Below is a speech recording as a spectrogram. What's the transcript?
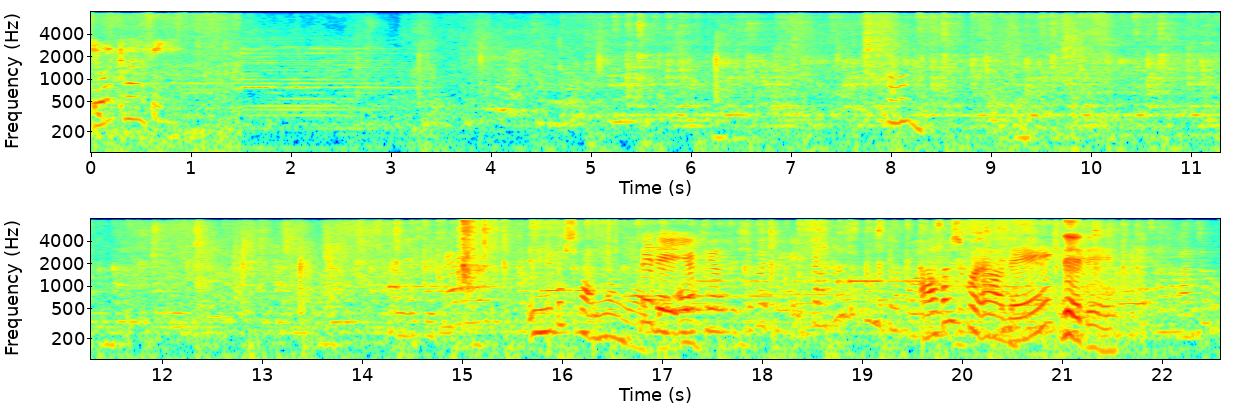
Door closing. 일곱 시 반이었네요. 네네 예약되어 있으시고 저희가 입장 30분부터 더 아, 30분. 아, 네. 네, 네. 안쪽으로.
